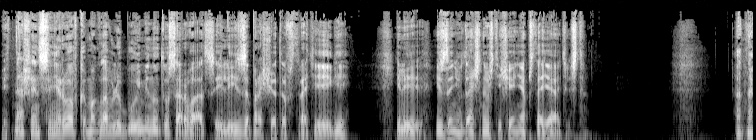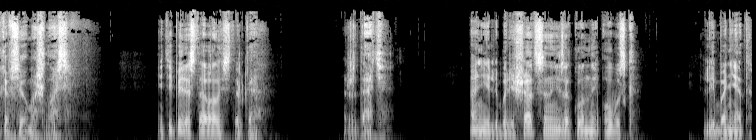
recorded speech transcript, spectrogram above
Ведь наша инсценировка могла в любую минуту сорваться или из-за просчетов стратегии, или из-за неудачного стечения обстоятельств. Однако все обошлось. И теперь оставалось только ждать. Они либо решатся на незаконный обыск, либо нет.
